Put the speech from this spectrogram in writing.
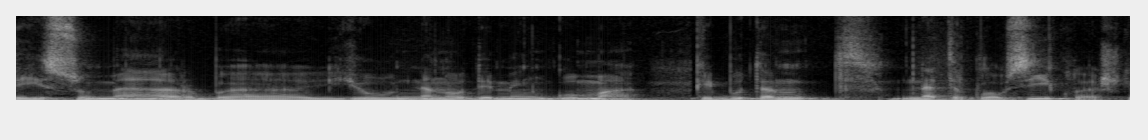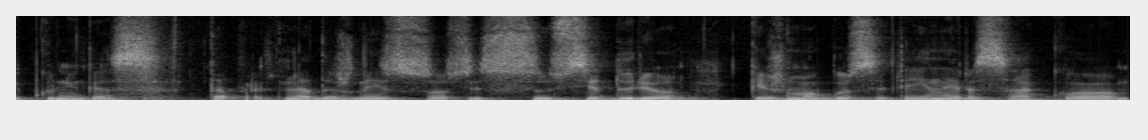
teisume arba jų nenaudėmingumą, kai būtent net ir klausykloje, aš kaip kuningas, ta prasme, dažnai susiduriu, kai žmogus ateina ir sako,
